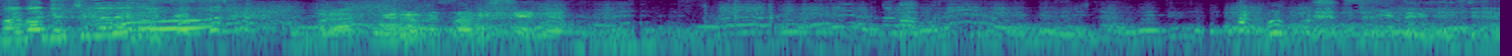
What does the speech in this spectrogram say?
Bak bak götürüyor beni. Bırakmıyorum sana seni. Yedirmeyeceğim.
